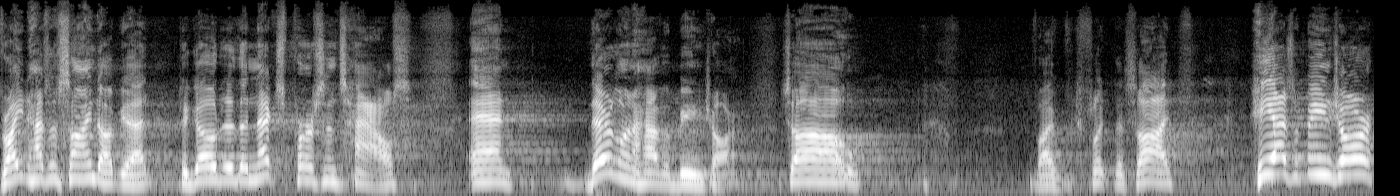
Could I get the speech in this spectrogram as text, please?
Brighton hasn't signed up yet to go to the next person's house, and they're going to have a bean jar. So if I flick the side, he has a bean jar.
